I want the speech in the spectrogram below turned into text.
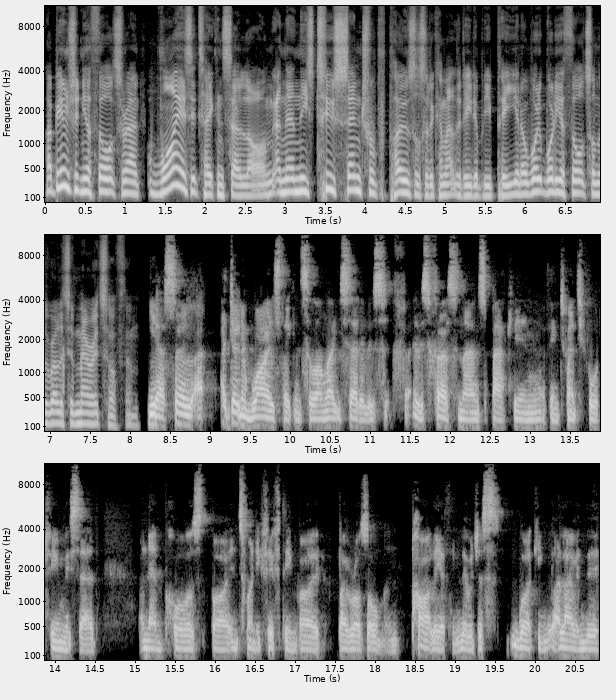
I'd be interested in your thoughts around why has it taken so long? And then these two central proposals that have come out of the DWP, you know, what, what are your thoughts on the relative merits of them? Yeah, so I, I don't know why it's taken so long. Like you said, it was, it was first announced back in, I think, 2014, we said and then paused by in 2015 by by Ros Altmann. Partly, I think they were just working, allowing the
